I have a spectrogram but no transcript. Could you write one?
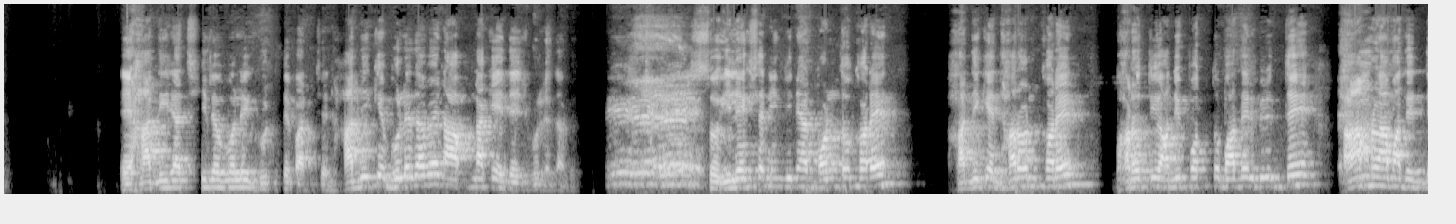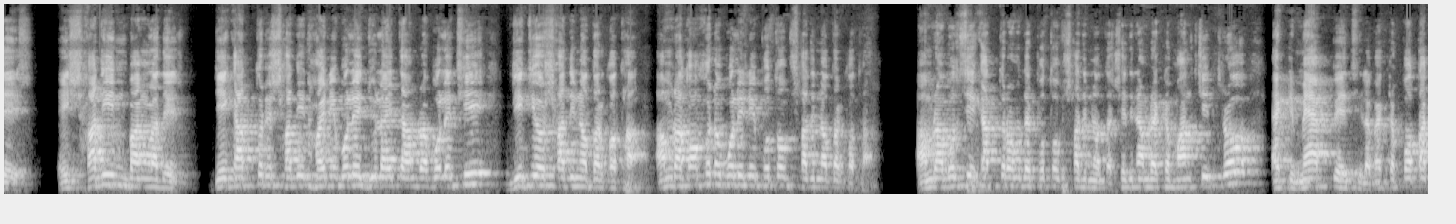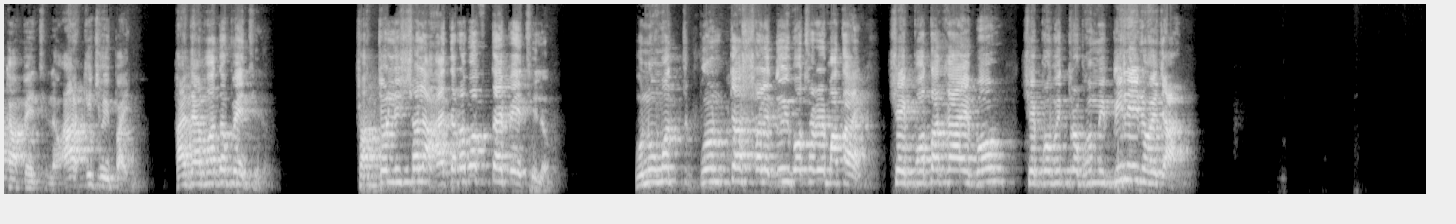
এই হাদিরা ছিল বলে ঘুরতে পারছেন। হাদিকে ভুলে যাবেন, আপনাকে দেশ ভুলে যাবে। সো ইলেকশন ইঞ্জিনিয়ার বন্ধ করেন, হাদিকে ধারণ করেন, ভারতীয় আধিপত্যবাদের বিরুদ্ধে আমরা আমাদের দেশ, এই স্বাধীন বাংলাদেশ যে একাত্তরে স্বাধীন হয়নি বলে জুলাইতে আমরা বলেছি, দ্বিতীয় স্বাধীনতার কথা। আমরা কখনো বলিনি প্রথম স্বাধীনতার কথা। আমরা বলছি একাত্তর আমাদের প্রথম স্বাধীনতা। সেদিন আমরা একটা মানচিত্র, একটি ম্যাপ পেয়েছিলাম, একটা পতাকা পেয়েছিলাম, আর কিছুই পাইনি। হায়দ্রাবাদও পেয়েছিল। সাতচল্লিশ সালে হায়দ্রাবাদটাই পেয়েছিল। উনপঞ্চাশ সালে দুই বছরের মাথায় সেই পতাকা এবং সেই পবিত্র ভূমি বিলীন হয়ে যায়।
